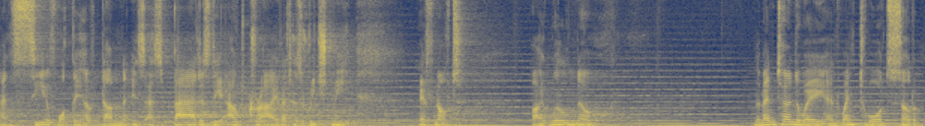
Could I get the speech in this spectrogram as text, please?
and see if what they have done is as bad as the outcry that has reached me. If not, I will know. The men turned away and went towards Sodom.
